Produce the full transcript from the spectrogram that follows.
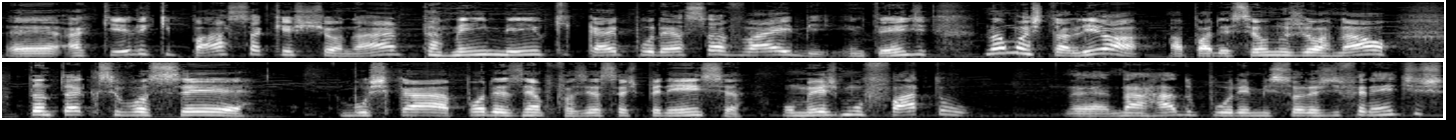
é, aquele que passa a questionar também meio que cai por essa vibe, entende? Não, mas tá ali, ó, apareceu no jornal, tanto é que se você buscar, por exemplo, fazer essa experiência, o mesmo fato é, narrado por emissoras diferentes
